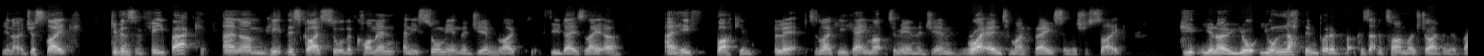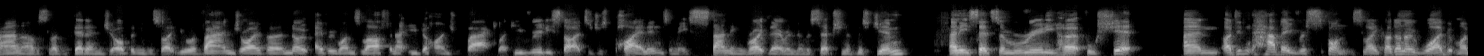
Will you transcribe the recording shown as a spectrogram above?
you know, just like." Giving some feedback, and um, he this guy saw the comment, and he saw me in the gym like a few days later, and he fucking flipped. Like he came up to me in the gym, right into my face, and was just like, you, you know, you're you're nothing but a because at the time I was driving a van, I was like a dead end job, and he was like, you're a van driver. No, everyone's laughing at you behind your back. Like he really started to just pile into me, standing right there in the reception of this gym, and he said some really hurtful shit. And I didn't have a response. Like I don't know why, but my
